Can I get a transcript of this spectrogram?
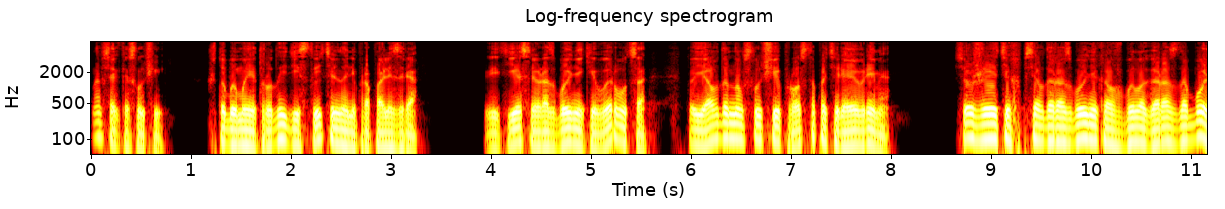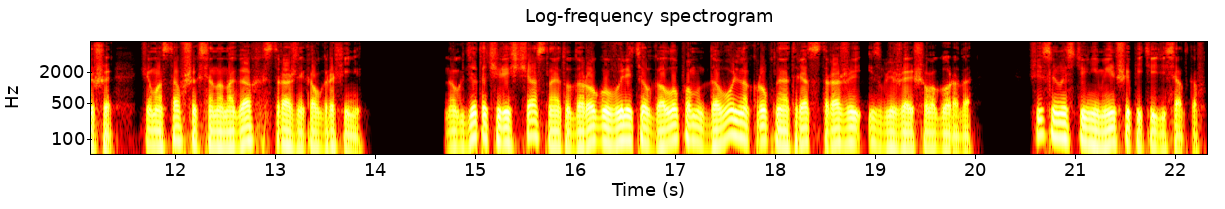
на всякий случай, чтобы мои труды действительно не пропали зря. Ведь если разбойники вырвутся, то я в данном случае просто потеряю время. Все же этих псевдоразбойников было гораздо больше, чем оставшихся на ногах стражников графини. Но где-то через час на эту дорогу вылетел галопом довольно крупный отряд стражей из ближайшего города, численностью не меньше пяти десятков.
